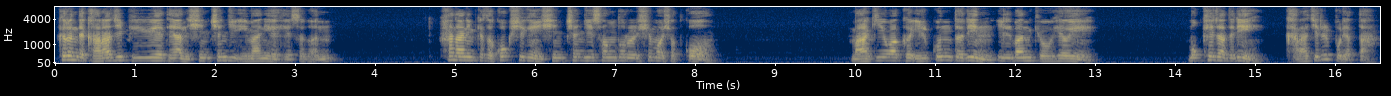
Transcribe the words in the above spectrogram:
그런데 가라지 비유에 대한 신천지 이만희의 해석은 하나님께서 곡식인 신천지 성도를 심으셨고 마귀와 그 일꾼들인 일반 교회의 목회자들이 가라지를 뿌렸다.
